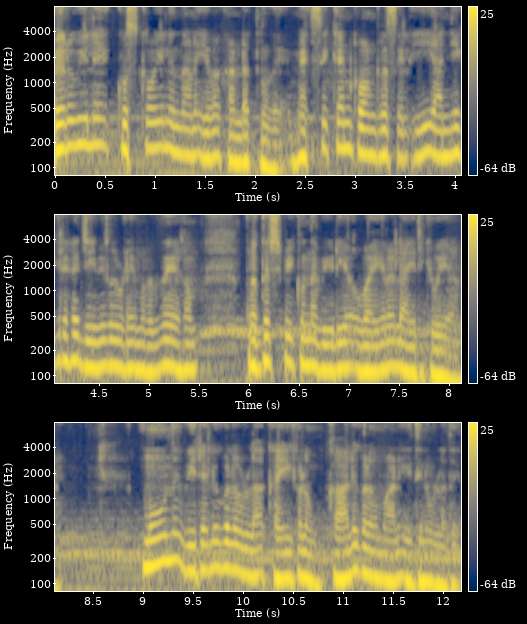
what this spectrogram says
പെറുവിലെ കുസ്കോയിൽ നിന്നാണ് ഇവ കണ്ടെത്തുന്നത്. മെക്സിക്കൻ കോൺഗ്രസിൽ ഈ അന്യഗ്രഹ ജീവികളുടെ മൃതദേഹം പ്രദർശിപ്പിക്കുന്ന വീഡിയോ വൈറലായിരിക്കുകയാണ്. മൂന്ന് വിരലുകളുള്ള കൈകളും കാലുകളുമാണ് ഇതിനുള്ളത്.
